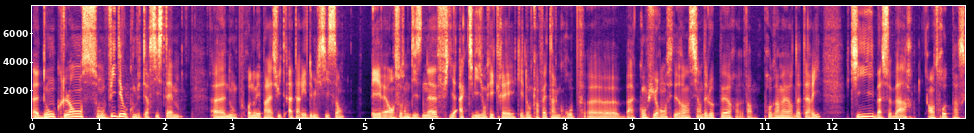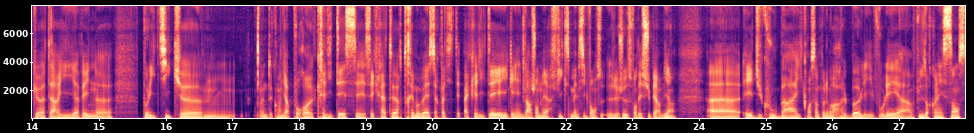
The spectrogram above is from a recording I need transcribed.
Euh, donc lance son Video Computer System, euh, donc renommé par la suite Atari 2600. Et en 79, il y a Activision qui est créé, qui est donc en fait un groupe euh, bah, concurrent, c'est des anciens développeurs, enfin programmeurs d'Atari, qui bah, se barrent, entre autres parce que Atari avait une politique euh, de, comment dire, pour euh, créditer ses, ses créateurs très mauvaise. C'est-à-dire qu'en fait, ils n'étaient pas crédités, ils gagnaient de l'argent de manière fixe, même si le, le jeu se vendait super bien. Euh, et du coup, bah, ils commençaient un peu à avoir ras-le-bol et ils voulaient un peu plus de reconnaissance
